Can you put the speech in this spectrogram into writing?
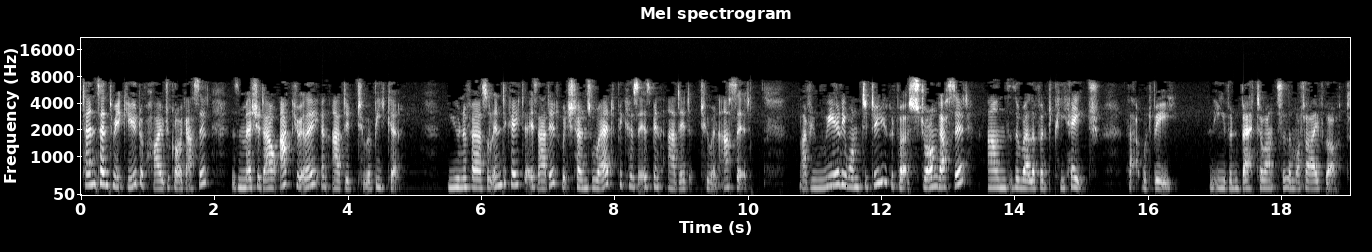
10 centimetre cubed of hydrochloric acid is measured out accurately and added to a beaker. Universal indicator is added, which turns red because it has been added to an acid. Now, if you really wanted to, you could put a strong acid and the relevant pH. That would be an even better answer than what I've got.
